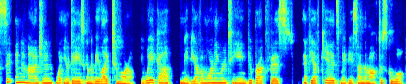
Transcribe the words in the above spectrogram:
sit and imagine what your day is going to be like tomorrow. You wake up, maybe you have a morning routine, do breakfast. If you have kids, maybe you send them off to school.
